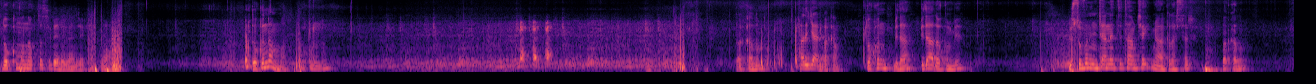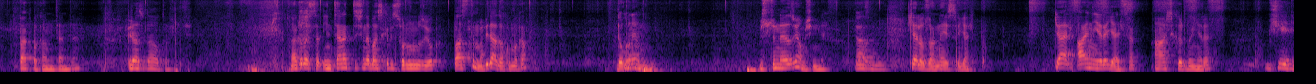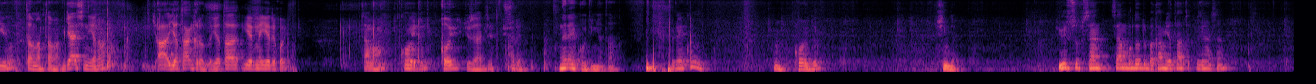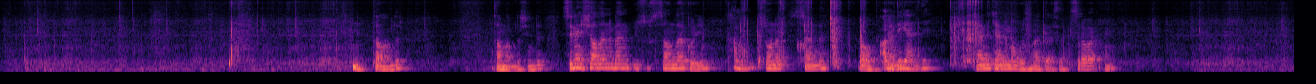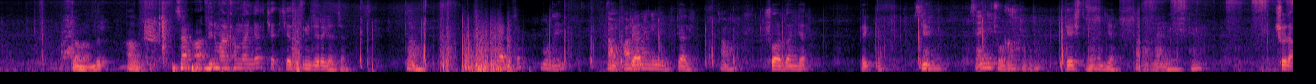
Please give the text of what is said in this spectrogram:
Dokunma noktası belirlenecek. Yani. Dokundun mu? Dokundum. Bakalım. Hadi gel bakalım. Dokun bir daha. Bir daha dokun bir. Yusuf'un interneti tam çekmiyor arkadaşlar. Bakalım. Bak bakalım internete. Biraz daha o tarafa git. Arkadaşlar internet dışında başka bir sorunumuz yok. Bastın mı? Bir daha dokun bakalım. Dokunuyor mu? Üstünde yazıyor mu şimdi? Yazmıyor. Gel o zaman neyse gel. Gel aynı yere gelsen. Ağaç kırdığın yere. Bir şey diyor. Tamam tamam. Gel şimdi yanıma. Aa yatağın kırıldı. Yatağı yerine yeri koy. Tamam. Koydum. Koy güzelce. Şuraya. Nereye koydun yatağı? Şuraya koy mu? Hı, koydum. Şimdi. Yusuf sen sen burada dur bakalım yatağa tıklayacaksın sen. tamamdır. Tamamdır şimdi. Senin eşyalarını ben Yusuf sandığa koyayım. Tamam. Sonra sen de... Oh, Abi kendi, de geldi. kendi kendime vurdum arkadaşlar. Kusura bakmayın. Tamamdır. Al. Sen a, benim arkamdan gel. Ke- kestiğimiz yere geleceksin. Tamam. Neredesin? Buradayım. Tamam arkadan geliyor. Gel. Tamam. Şu aradan gel. Bekle. Sen, sen geç oradan kapıdan. Geçtim ben hadi gel. Tamam ben de geçtim. Şöyle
